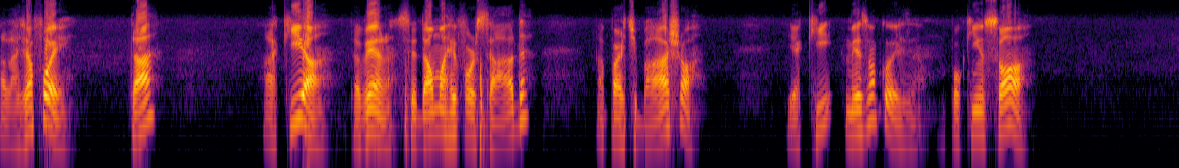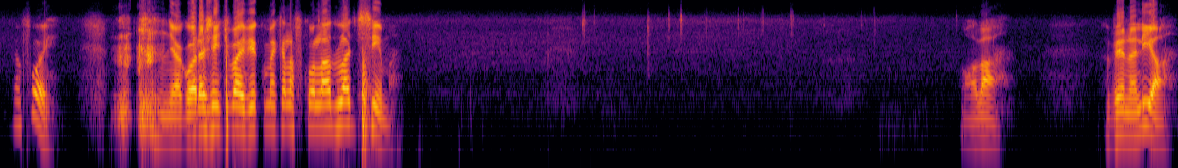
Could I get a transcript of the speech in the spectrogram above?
Olha lá, já foi, tá? Aqui, ó, tá vendo? Você dá uma reforçada na parte de baixo, ó. E aqui, mesma coisa. Um pouquinho só, Já foi. E agora a gente vai ver como é que ela ficou lá do lado de cima. Olha lá. Tá vendo ali, ó?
